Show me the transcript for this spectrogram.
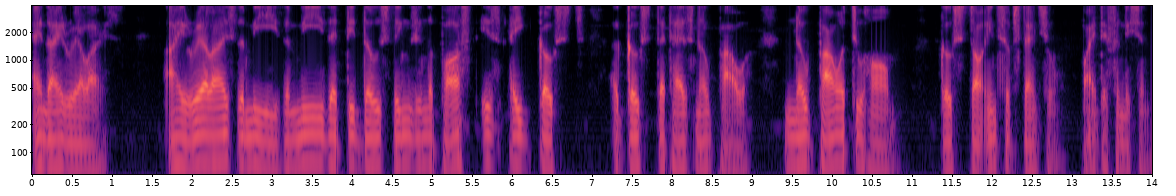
And I realize, I realize the me, the me that did those things in the past is a ghost, a ghost that has no power, no power to harm. Ghosts are insubstantial, by definition.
